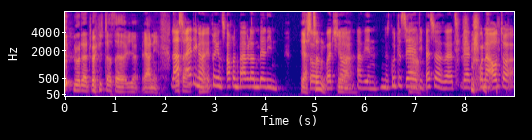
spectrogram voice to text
Nur dadurch, dass er hier, ja, nee. Lars Eidinger, ja. übrigens auch in Babylon Berlin. Ja, so, stimmt. Wollte ich nur ja. erwähnen. Eine gute Serie, ja. die besser ist als Werk ohne Autor.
